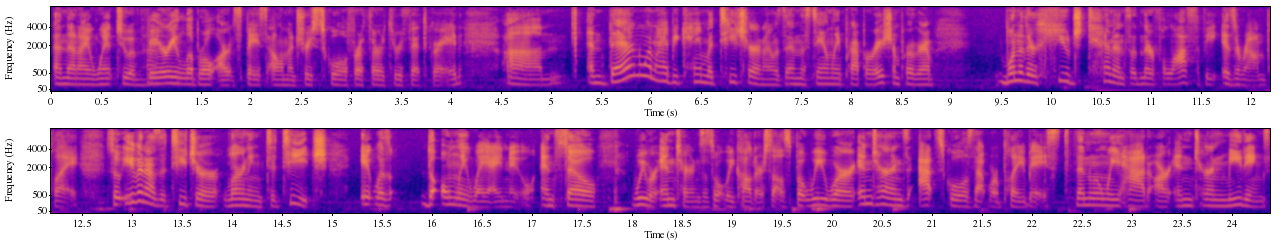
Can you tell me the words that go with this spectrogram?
and then I went to a very liberal arts based elementary school for third through fifth grade. Um, and then when I became a teacher and I was in the Stanley preparation program, one of their huge tenets and their philosophy is around play. So even as a teacher learning to teach, it was the only way I knew. And so we were interns, is what we called ourselves, but we were interns at schools that were play based. Then, when we had our intern meetings,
